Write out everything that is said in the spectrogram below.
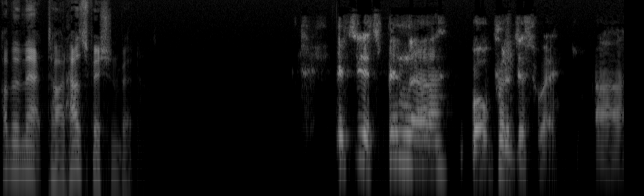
other than that, Todd, how's fishing been? It's it's been uh, well. We'll put it this way: uh,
